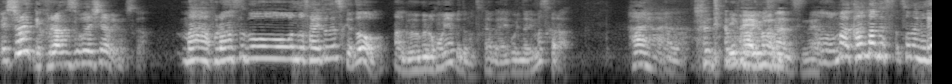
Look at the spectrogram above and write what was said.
えそれってフランス語で調べるんですか？まあフランス語のサイトですけど、まあ、Google 翻訳でも使えば英語になりますからはいはい。でも英語なんですね。まあ簡単です。そんな難し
